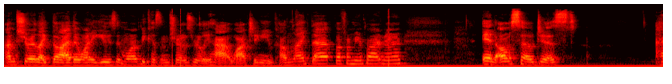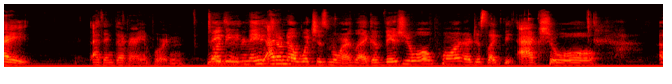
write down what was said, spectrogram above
I'm sure like they'll either want to use it more because I'm sure it's really hot watching you come like that, but from your partner. And also just I I think they're very important. Maybe maybe I don't know which is more like a visual porn or just like the actual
